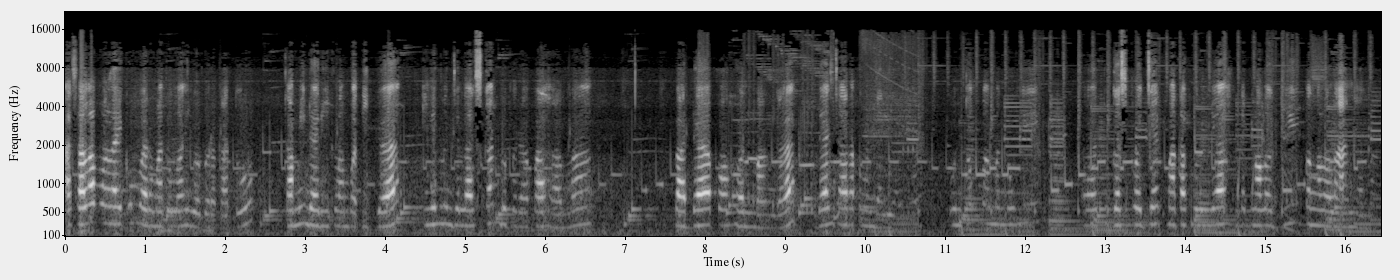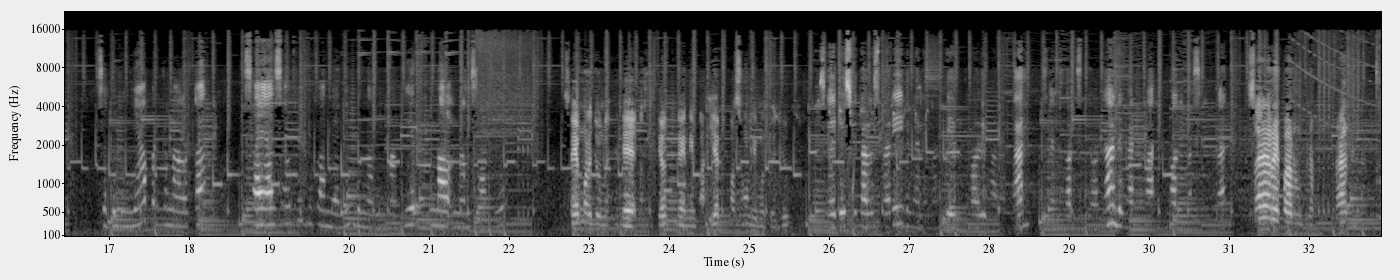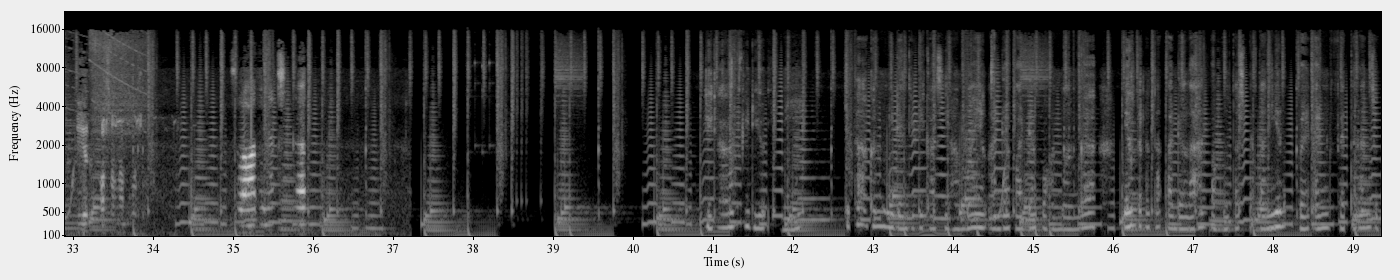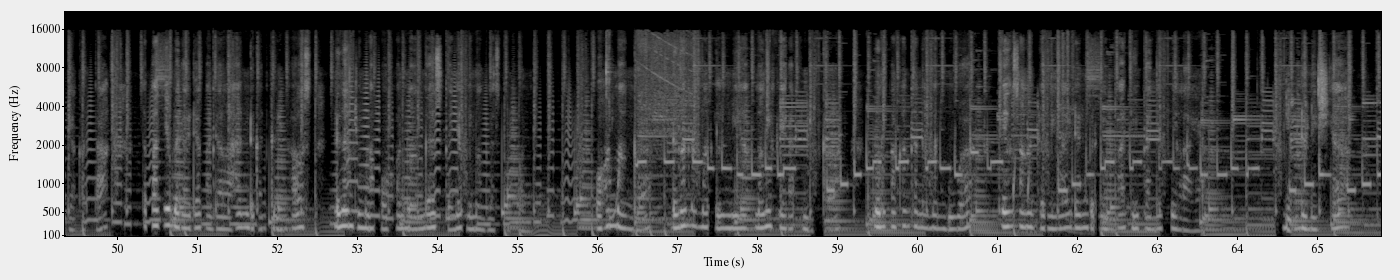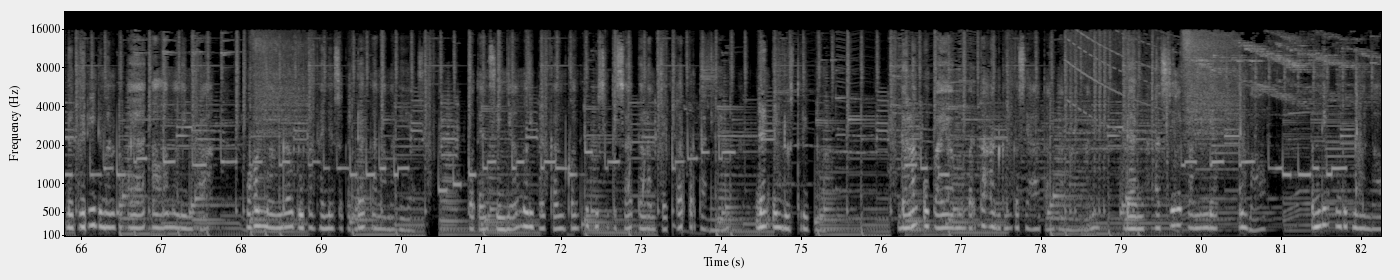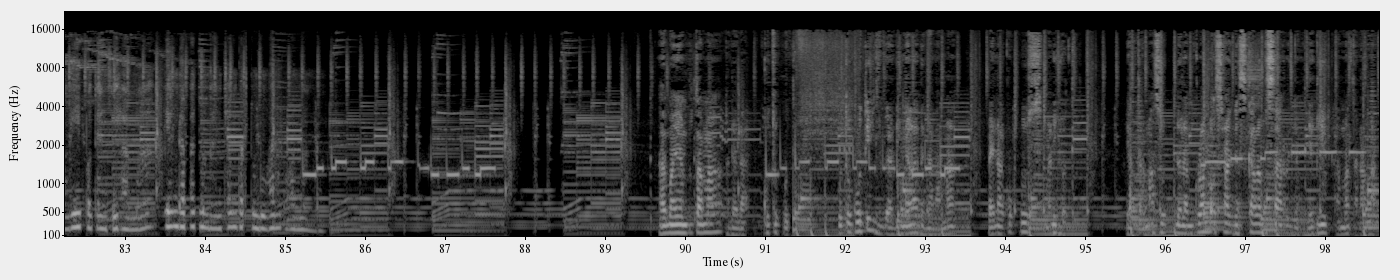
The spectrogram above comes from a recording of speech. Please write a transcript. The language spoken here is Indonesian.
Assalamualaikum warahmatullahi wabarakatuh. Kami dari kelompok 3 ingin menjelaskan beberapa hama pada pohon mangga dan cara pengendaliannya untuk memenuhi uh, tugas proyek mata kuliah teknologi pengelolaan hama. Sebelumnya perkenalkan saya Selvi Divandani dengan NIM akhir 061 saya Marjo Hidayat Nasution dengan NIM akhir 057. Saya Deswita Lestari dengan NIM akhir 058. Saya Sidona dengan NIM 059. Saya Reva Nugra Putra dengan NIM akhir 060. Selamat menyaksikan. Di dalam video ini, kita akan mengidentifikasi hama yang ada pada pohon mangga yang terletak pada lahan Fakultas Pertanian UPN Veteran Yogyakarta, tepatnya berada pada lahan dekat greenhouse dengan jumlah pohon mangga sebanyak 15 pohon. Pohon mangga dengan nama ilmiah Mangifera indica merupakan tanaman buah yang sangat bernilai dan berlimpah di banyak wilayah. Di Indonesia, negeri dengan kekayaan alam melimpah, pohon mangga bukan hanya sekedar tanaman hias, potensinya melibatkan kontribusi besar dalam sektor pertanian dan industri buah. Dalam upaya mempertahankan kesehatan tanaman dan hasil panen yang optimal, penting untuk mengenali potensi hama yang dapat mengancam pertumbuhan pohon mangga. Hama yang pertama adalah kutu putih. Kutu putih juga dikenal dengan nama Phenacopus manihoti, yang termasuk dalam kelompok serangga skala besar yang menjadi hama tanaman.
